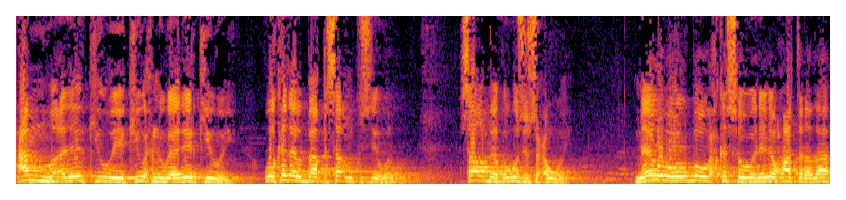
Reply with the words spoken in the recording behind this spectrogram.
camhu adeerkii weye kii wax nuga adeerkii wakada albaaqi saan ku sii wad saan bay kugu sii socon wey meel walbo wax ka soo wareegan waxaa tiradaa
